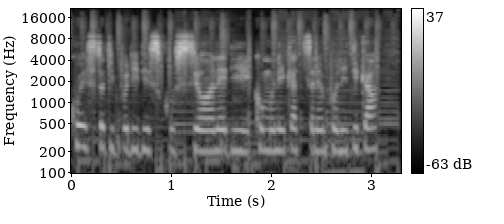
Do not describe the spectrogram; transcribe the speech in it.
questo tipo di discussione, di comunicazione politica,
